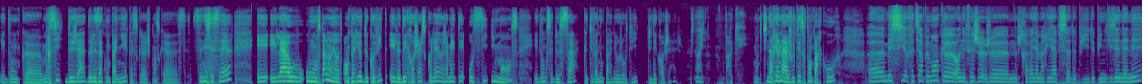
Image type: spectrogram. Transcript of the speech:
et donc, euh, merci déjà de les accompagner parce que je pense que c'est nécessaire. Et, là où, on se parle, on est en, période de Covid et le décrochage scolaire n'a jamais été aussi immense. Et donc, c'est de ça que tu vas nous parler aujourd'hui, du décrochage. Oui. Ok. Donc, tu n'as rien à ajouter sur ton parcours? Euh, mais si, en fait, simplement que, en effet, je, je, je travaille à Mariaps depuis, depuis une dizaine d'années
